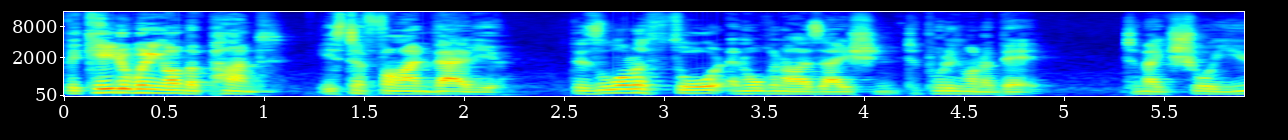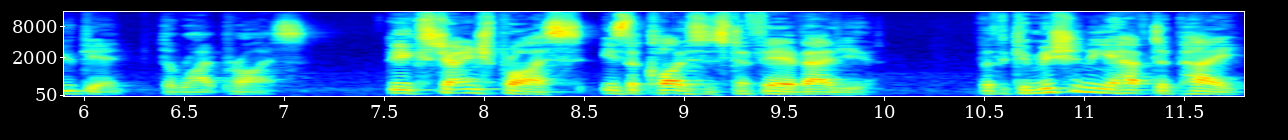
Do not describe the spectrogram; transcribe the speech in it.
The key to winning on the punt is to find value. There's a lot of thought and organisation to putting on a bet to make sure you get the right price. The exchange price is the closest to fair value, but the commission that you have to pay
